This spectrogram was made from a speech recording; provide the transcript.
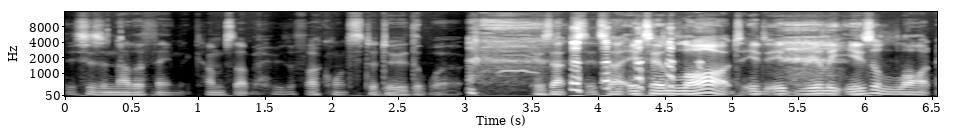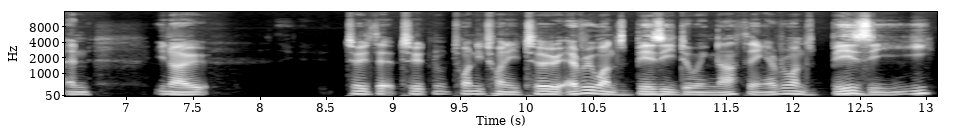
this is another thing that comes up: who the fuck wants to do the work? Because that's it's a, it's a lot. It it really is a lot, and you know, to, to, to 2022, everyone's busy doing nothing. Everyone's busy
